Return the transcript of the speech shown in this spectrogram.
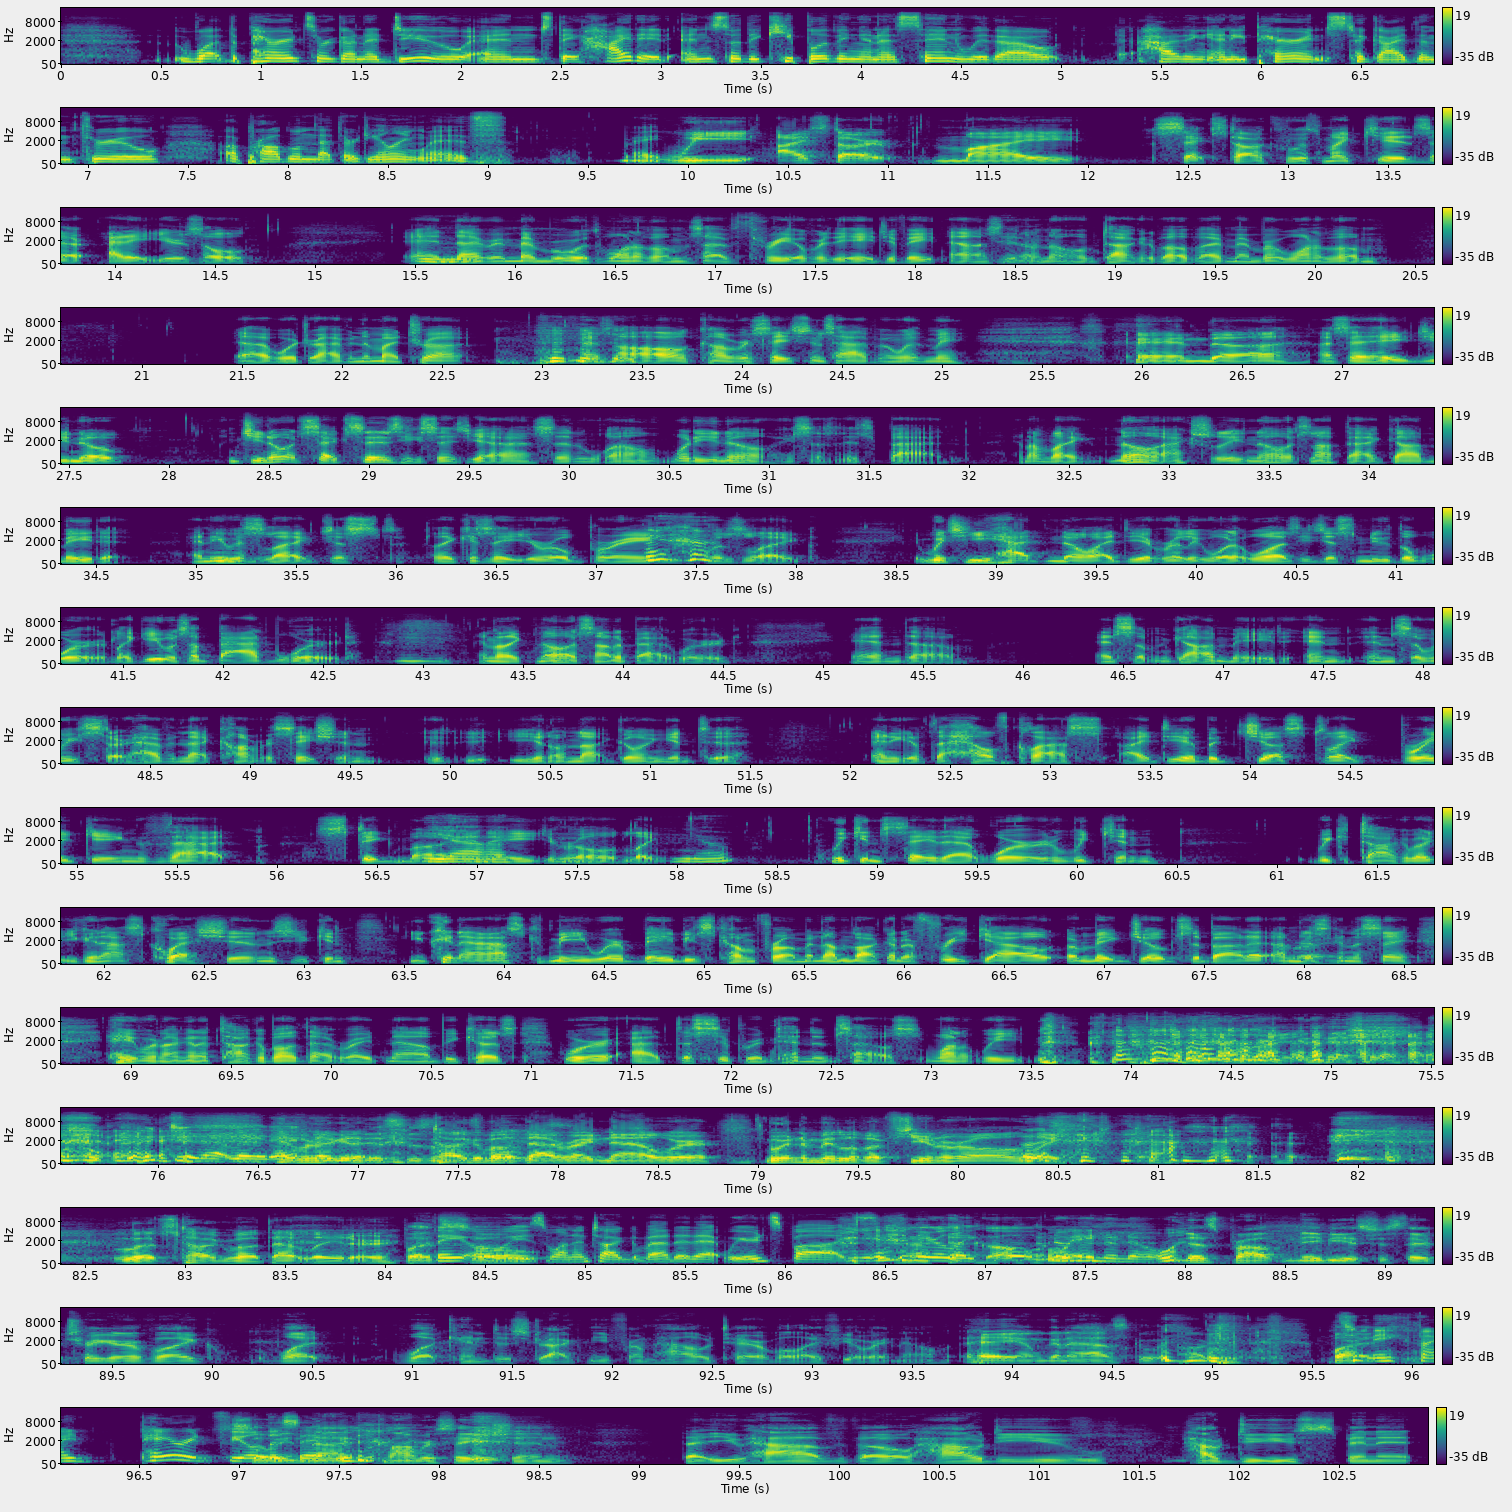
what the parents are going to do and they hide it and so they keep living in a sin without having any parents to guide them through a problem that they're dealing with. Right. we i start my sex talk with my kids at, at eight years old. And i remember with one of them so i have three over the age of eight now so you don't know who i'm talking about but i remember one of them uh, we're driving in my truck as all conversations happen with me. And uh, i said hey do you know do you know what sex is? He says yeah. I said well what do you know? He says it's bad. And i'm like no actually no it's not bad. God made it. And he was like just like his eight year old brain was like which he had no idea really what it was. He just knew the word, like it was a bad word, and like no, it's not a bad word, and um, and something God made, and and so we start having that conversation, you know, not going into any of the health class idea, but just like breaking that stigma in an eight year old, like Yep. we can say that word. We can we could talk about it. you can ask questions. You can you can ask me where babies come from and i'm not going to freak out or make jokes about it. I'm just going to say hey we're not going to talk about that right now because we're at the superintendent's house. Why don't we do that later. we're not going to talk the about that right now. We're we're in the middle of a funeral. Like let's talk about that later. But They so, always want to talk about it at weird spots, and you're like, oh no, no, no, no. That's probably maybe it's just their trigger of like what what can distract me from how terrible I feel right now. Hey, I'm gonna ask it. awkward. But to make my parent feel so the in same. that conversation that you have though, how do you how do you spin it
